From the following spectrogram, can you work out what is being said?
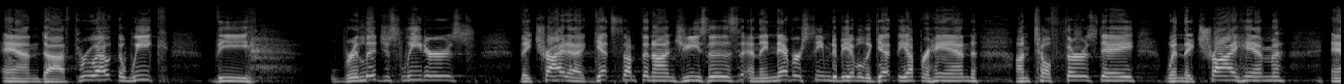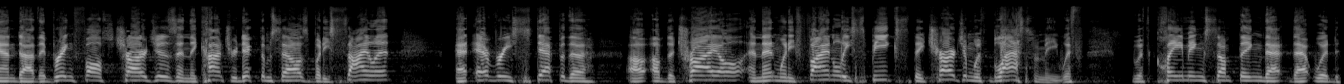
And uh, throughout the week, the religious leaders, they try to get something on Jesus, and they never seem to be able to get the upper hand until Thursday when they try him and uh, they bring false charges and they contradict themselves, but he's silent at every step of the, uh, of the trial. And then when he finally speaks, they charge him with blasphemy, with, with claiming something that, that would,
